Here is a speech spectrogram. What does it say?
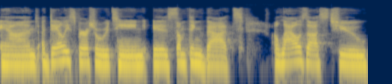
And a daily spiritual routine is something that allows us to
